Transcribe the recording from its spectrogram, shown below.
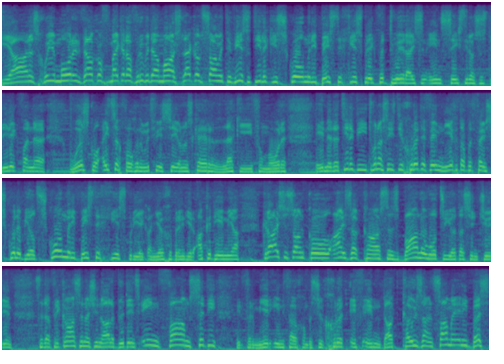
Ja, dis goeiemôre en welkom vir my kind af Ruben Delmar. Lekker om saam met te wees natuurlik hier skool met die beste Geesprojek vir 2016. Ons is direk van 'n uh, hoërskool uitsig volgende moet vir jou sê ons kuier lekker hier vanmôre. En uh, natuurlik die 2016 Groot FM 90.5 skoolbeeld skool met die beste Geesprojek aan jou gebring deur Akademia, Crisis on Call, Isaac Castles, Barlow Toyota Centurion, Suid-Afrikaanse Nasionale Bloeddiens en Farm City. En vir meer info gaan besoek grootfm.co.za en saam in die bus.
